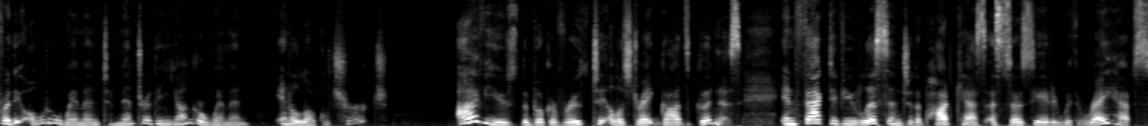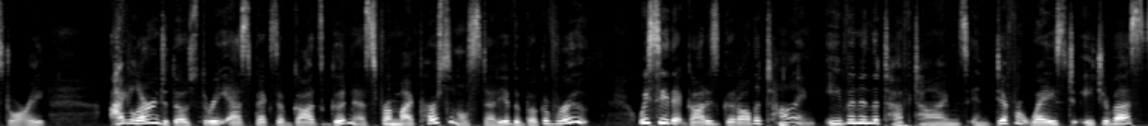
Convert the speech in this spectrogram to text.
for the older women to mentor the younger women in a local church. I've used the book of Ruth to illustrate God's goodness. In fact, if you listen to the podcast associated with Rahab's story, I learned those three aspects of God's goodness from my personal study of the book of Ruth. We see that God is good all the time, even in the tough times, in different ways to each of us,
